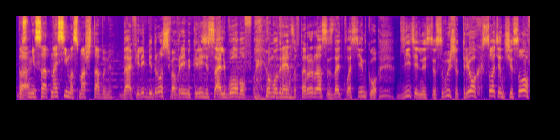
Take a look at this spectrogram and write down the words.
Просто Да. несоотносимо с масштабами. Да, Филипп Бедросович во время кризиса альбомов умудряется второй раз издать пластинку длительностью свыше трех сотен часов,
